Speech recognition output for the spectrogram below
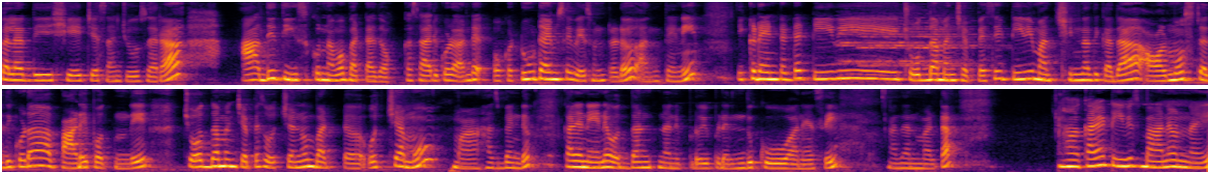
కలర్ది షేర్ చేశాను చూసారా? అది తీసుకున్నాము బట్ అది ఒక్కసారి కూడా అంటే ఒక టూ టైమ్సే వేసి ఉంటాడు అంతేని. ఇక్కడ ఏంటంటే టీవీ చూద్దామని చెప్పేసి టీవీ మా చిన్నది కదా ఆల్మోస్ట్ అది కూడా పాడైపోతుంది. చూద్దామని చెప్పేసి వచ్చాను బట్ వచ్చాము మా హస్బెండ్. కానీ నేనే వద్దంటున్నాను ఇప్పుడు ఇప్పుడు ఎందుకు అనేసి. అదనమాట కానీ టీవీస్ బాగానే ఉన్నాయి.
